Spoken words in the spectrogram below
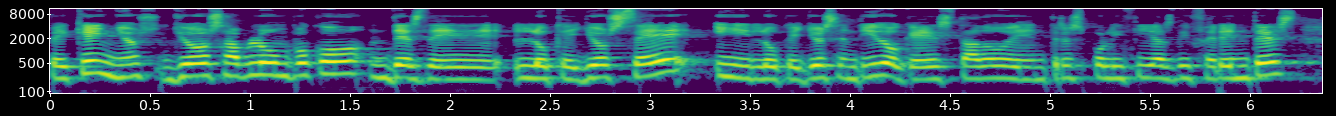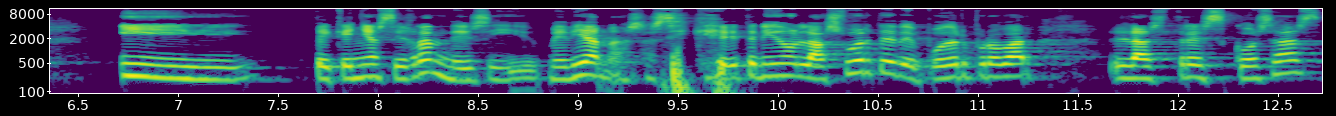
pequeños, yo os hablo un poco desde lo que yo sé y lo que yo he sentido, que he estado en tres policías diferentes y pequeñas y grandes y medianas, así que he tenido la suerte de poder probar las tres cosas.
